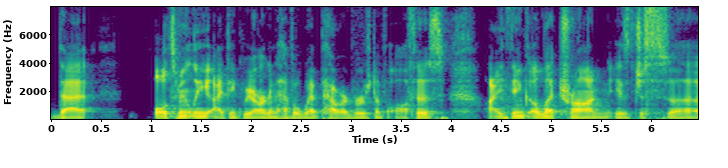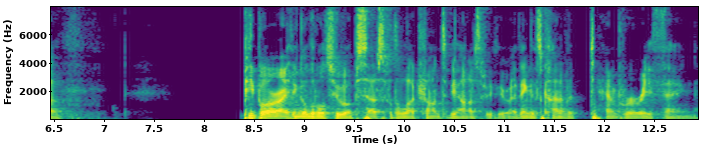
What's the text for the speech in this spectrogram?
that ultimately I think we are going to have a web powered version of Office. I think Electron is just. Uh, people are, I think, a little too obsessed with Electron, to be honest with you. I think it's kind of a temporary thing.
